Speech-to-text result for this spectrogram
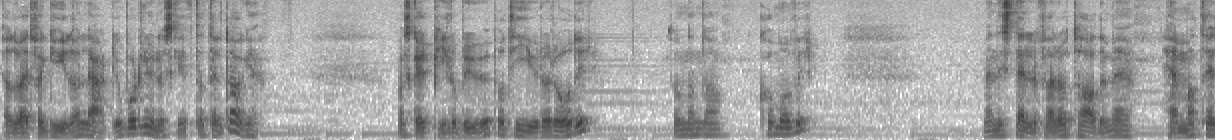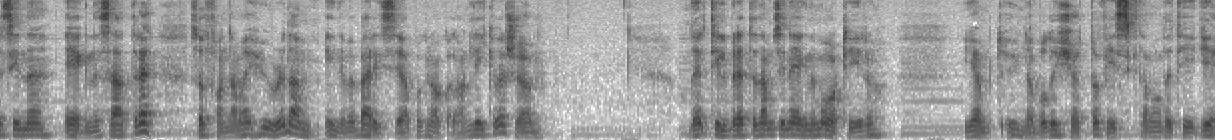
Ja, du veit, for Gyda lærte jo bort runeskrifta til Tage. Han skjøt pil og bue på tiur og rådyr, som de da kom over. Men i stedet for å ta det med hemma til sine egne setre, så fant de ei hule dem inne ved bergsida på Krakadalen, like ved sjøen. Der tilberedte de sine egne måltider og gjemte unna både kjøtt og fisk de hadde tatt i.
